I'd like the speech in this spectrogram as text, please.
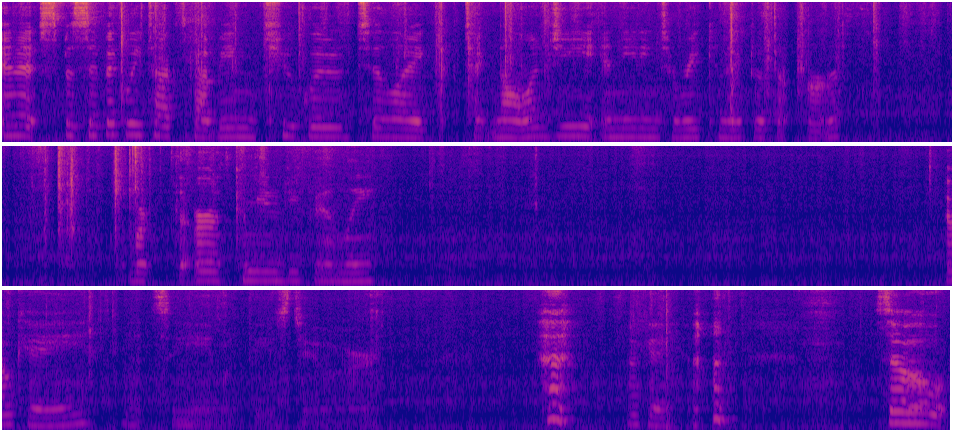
And and it specifically talks about being too glued to like technology and needing to reconnect with the earth, work the earth community family. Okay, let's see what these two are. okay. so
